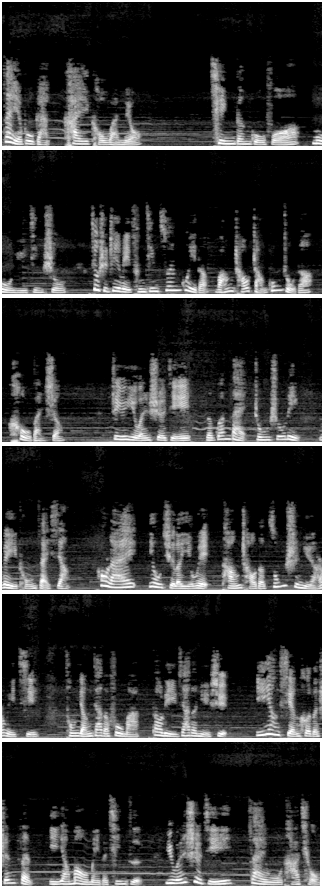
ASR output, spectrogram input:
再也不敢。开口挽留，青灯古佛，木鱼经书，就是这位曾经尊贵的王朝长公主的后半生。至于宇文士及，则官拜中书令、卫同宰相，后来又娶了一位唐朝的宗室女儿为妻。从杨家的驸马到李家的女婿，一样显赫的身份，一样貌美的妻子，宇文士及再无他求。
